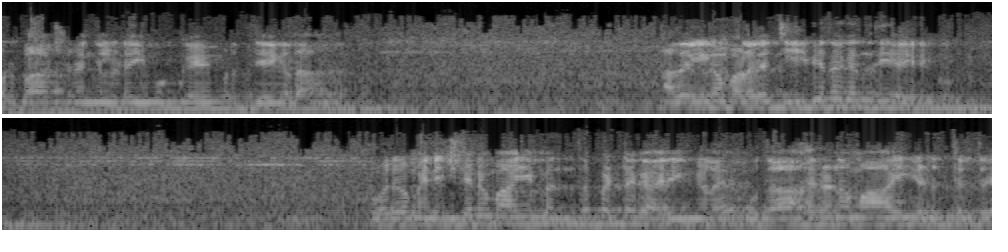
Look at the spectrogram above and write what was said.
പ്രഭാഷണങ്ങളുടെയും ഒക്കെ പ്രത്യേകത അതെല്ലാം വളരെ ജീവിതഗന്ധിയായിരിക്കും. ഓരോ മനുഷ്യനുമായി ബന്ധപ്പെട്ട കാര്യങ്ങളെ ഉദാഹരണമായി എടുത്തിട്ട്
